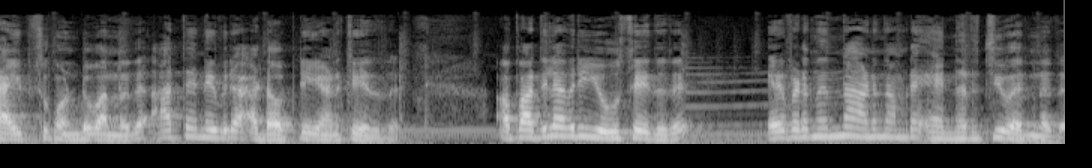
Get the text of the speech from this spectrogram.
ടൈപ്സ് കൊണ്ടുവന്നത്. അത് തന്നെ ഇവർ അഡോപ്റ്റ് ചെയ്യുകയാണ് ചെയ്തത്. അപ്പോൾ അതിലവർ യൂസ് ചെയ്തത് എവിടെ നിന്നാണ് നമ്മുടെ എനർജി വരുന്നത്?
